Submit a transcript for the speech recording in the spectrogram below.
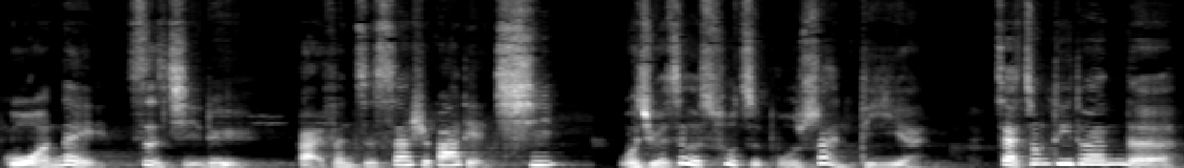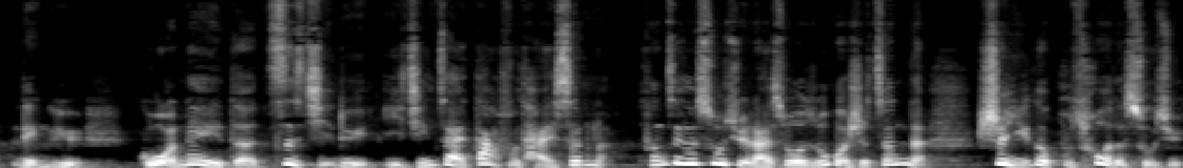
国内自给率百分之三十八点七，我觉得这个数字不算低呀。在中低端的领域，国内的自给率已经在大幅抬升了。从这个数据来说，如果是真的，是一个不错的数据。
